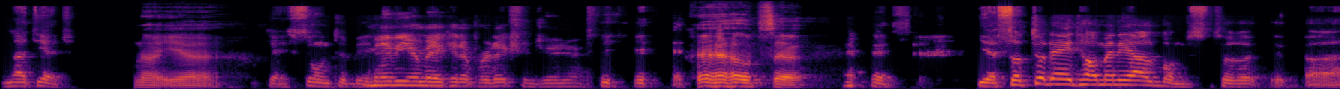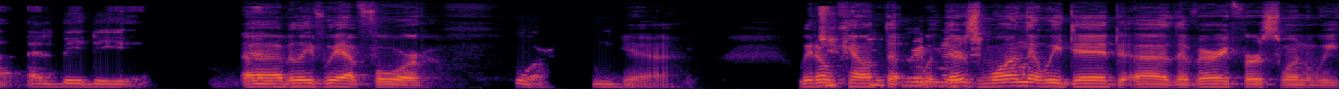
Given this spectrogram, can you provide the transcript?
Not yet. Not yet. Okay, soon to be. maybe you're making a prediction, Junor. I hope so. Yeah, so to date, how many albums to the uh, LBD Uh, I believe we have four. four? Mhm. Yeah. We don't you- count the, bring w- them- there's one that we did, uh, the very first one we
